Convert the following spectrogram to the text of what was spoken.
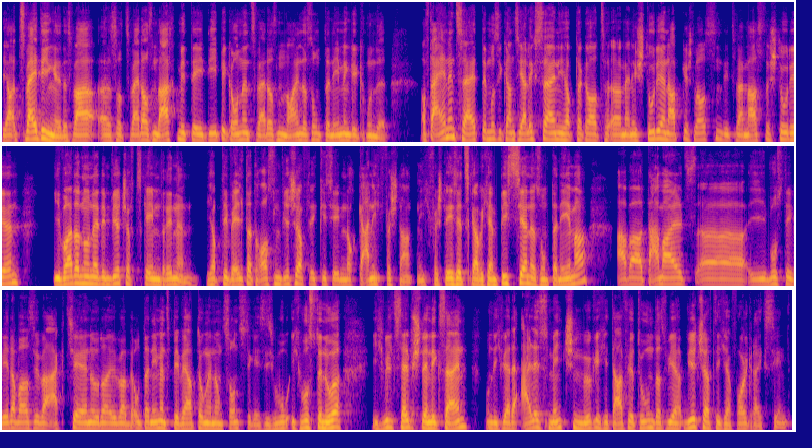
Ja, zwei Dinge. Das war also 2008 mit der Idee begonnen, 2009 das Unternehmen gegründet. Auf der einen Seite muss ich ganz ehrlich sein, ich habe da gerade äh, meine Studien abgeschlossen, die zwei Masterstudien. Ich war da noch nicht im Wirtschaftsgame drinnen. Ich habe die Welt da draußen wirtschaftlich gesehen noch gar nicht verstanden. Ich verstehe es jetzt, glaube ich, ein bisschen als Unternehmer, aber damals, äh, ich wusste weder was über Aktien oder über Unternehmensbewertungen und sonstiges. Ich, ich wusste nur, ich will selbstständig sein und ich werde alles Menschenmögliche dafür tun, dass wir wirtschaftlich erfolgreich sind.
